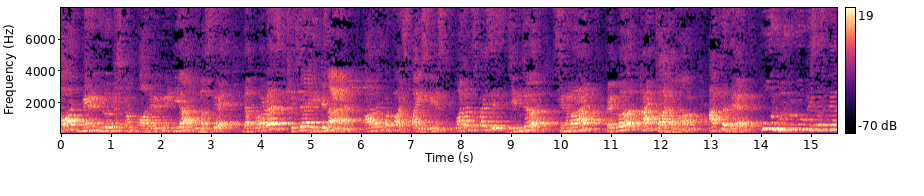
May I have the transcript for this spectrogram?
what made Europeans come all the way to India? You must say, the products which are in demand are the what? Spices. What are the spices? Ginger, cinnamon, pepper and cardamom. After that, who used to do business in the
